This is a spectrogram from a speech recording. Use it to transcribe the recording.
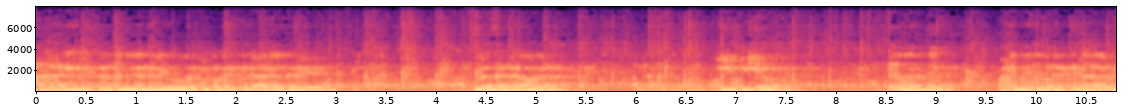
அந்த அணியில் தனது வீரர்களை உருவாக்கி கொண்டிருக்கிறார்கள் திரு. சிவசங்கர் அவர்கள். இபிஎஃப் நிறுவனத்தில் பணிபுரிந்து கொண்டிருக்கின்றார்கள்.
